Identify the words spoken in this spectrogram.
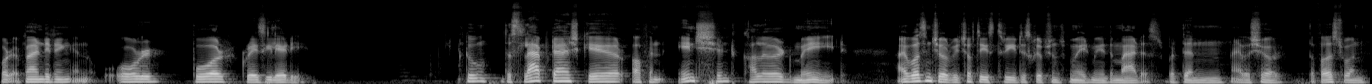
for abandoning an old, poor, crazy lady. 2. The slapdash care of an ancient colored maid. I wasn't sure which of these three descriptions made me the maddest, but then I was sure. The first one,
